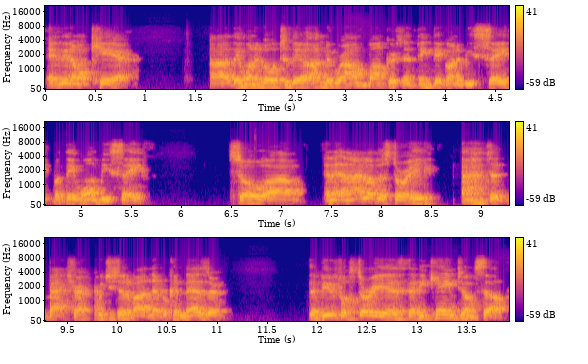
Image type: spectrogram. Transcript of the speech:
and they don't care. Uh, they want to go to their underground bunkers and think they're going to be safe, but they won't be safe. So, uh, and, and I love the story to backtrack what you said about Nebuchadnezzar. The beautiful story is that he came to himself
